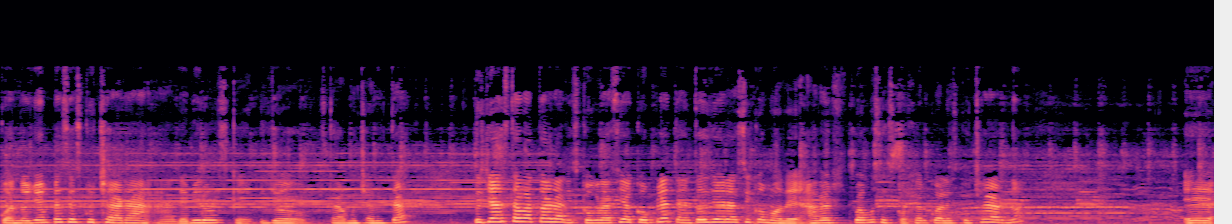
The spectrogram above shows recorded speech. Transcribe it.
cuando yo empecé a escuchar a, a The Beatles, que yo estaba muy chavita, pues ya estaba toda la discografía completa, entonces ya era así como de, a ver, vamos a escoger cuál escuchar, ¿no? Eh,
